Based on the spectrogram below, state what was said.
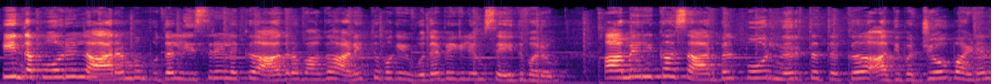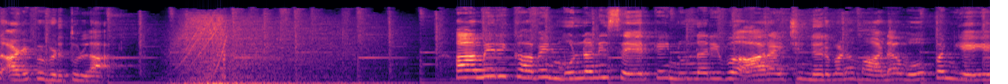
இந்த போரில் ஆரம்பம் முதல் இஸ்ரேலுக்கு ஆதரவாக அனைத்து வகை உதவிகளையும் செய்து வரும் அமெரிக்கா சார்பில் போர் நிறுத்தத்துக்கு அதிபர் ஜோ பைடன் அழைப்பு விடுத்துள்ளார். அமெரிக்காவின் முன்னணி செயற்கை நுண்ணறிவு ஆராய்ச்சி நிறுவனமான ஓபன் ஏஐ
